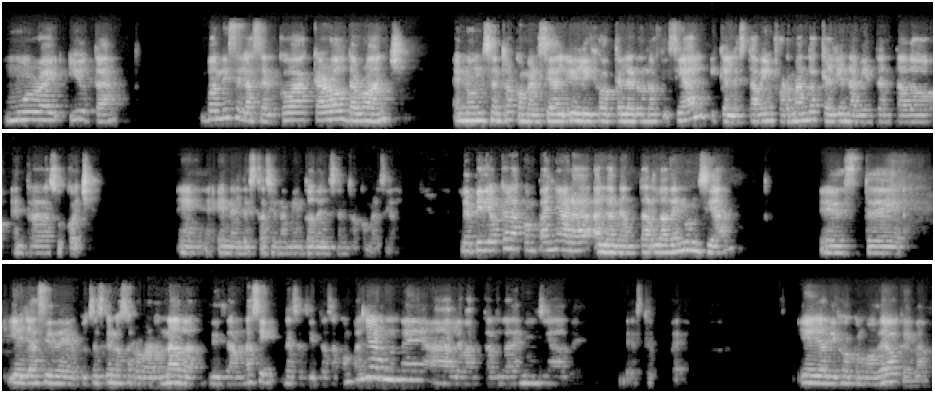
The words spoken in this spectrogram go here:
Murray, Utah, Bundy se le acercó a Carol DaRonch en un centro comercial y le dijo que él era un oficial y que le estaba informando que alguien había intentado entrar a su coche eh, en el estacionamiento del centro comercial. Le pidió que la acompañara a levantar la denuncia este, y ella así de, pues es que no se robaron nada. Dice, aún así, necesitas acompañarme a levantar la denuncia de, este. Y ella dijo como de, ok, va.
